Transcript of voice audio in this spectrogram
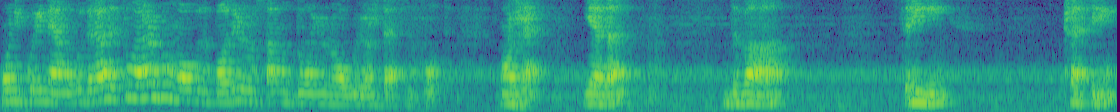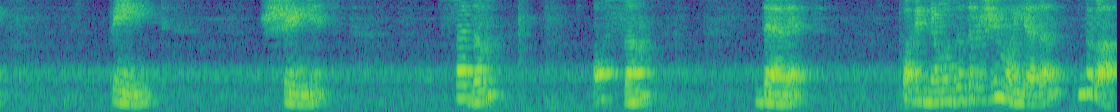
Oni koji ne mogu da rade tu aerobu mogu da podižu samo donju nogu još deset puta. Može? Jedan, dva, tri, četiri, pet, šest, sedam, osam, devet, podignemo, zadržimo, jedan, dva,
